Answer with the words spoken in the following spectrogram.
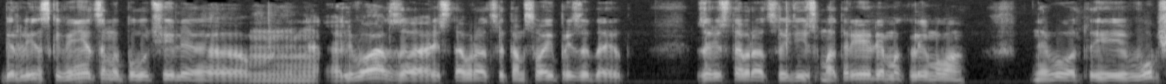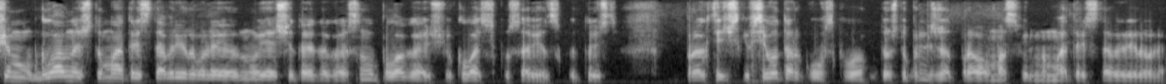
Берлинской. Венеции мы получили э, Льва за реставрацию. Там свои призы дают. За реставрацию идеи смотрели Маклимова. Вот. И, в общем, главное, что мы отреставрировали, ну, я считаю, такую основополагающую классику советскую. То есть практически всего Тарковского, то, что принадлежат правам Мосфильма, мы отреставрировали.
